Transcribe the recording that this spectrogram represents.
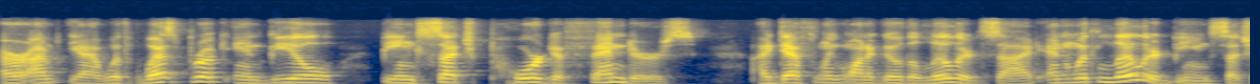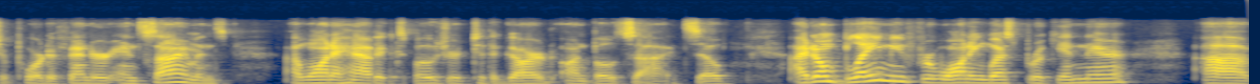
or I'm yeah, with Westbrook and Beal being such poor defenders, I definitely want to go the Lillard side. And with Lillard being such a poor defender and Simons, I want to have exposure to the guard on both sides. So I don't blame you for wanting Westbrook in there. Uh,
